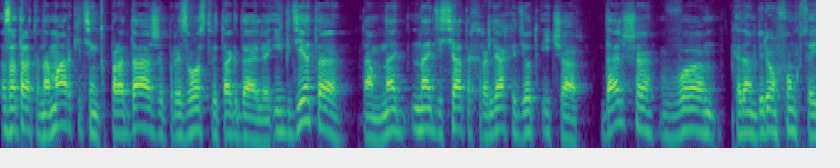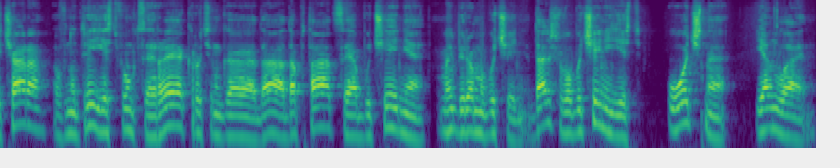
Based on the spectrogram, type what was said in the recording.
затраты на маркетинг, продажи, производство и так далее. И где-то там на, на десятых ролях идет HR. Дальше, в, когда мы берем функцию HR, внутри есть функция рекрутинга, да, адаптации, обучения. Мы берем обучение. Дальше в обучении есть очное и онлайн.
